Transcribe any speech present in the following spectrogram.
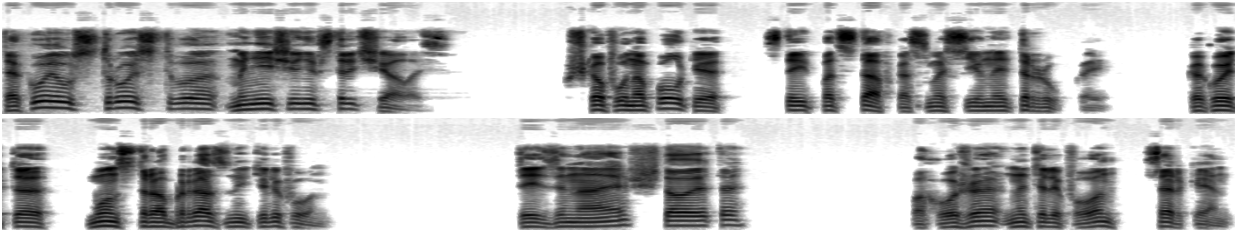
Такое устройство мне еще не встречалось. В шкафу на полке стоит подставка с массивной трубкой. Какой-то монстрообразный телефон. Ты знаешь, что это? Похоже на телефон, сэр Кент.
